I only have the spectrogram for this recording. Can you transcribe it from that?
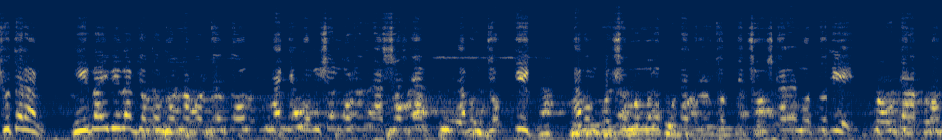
সুতরাং নির্বাহী বিভাগ যতক্ষণ না পর্যন্ত একটি কমিশন গঠনের আশ্বাস দেন এবং যৌক্তিক এবং বৈষম্যমূলক কোটাগুলোর যৌক্তিক সংস্কারের মধ্য দিয়ে কোটা পথ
